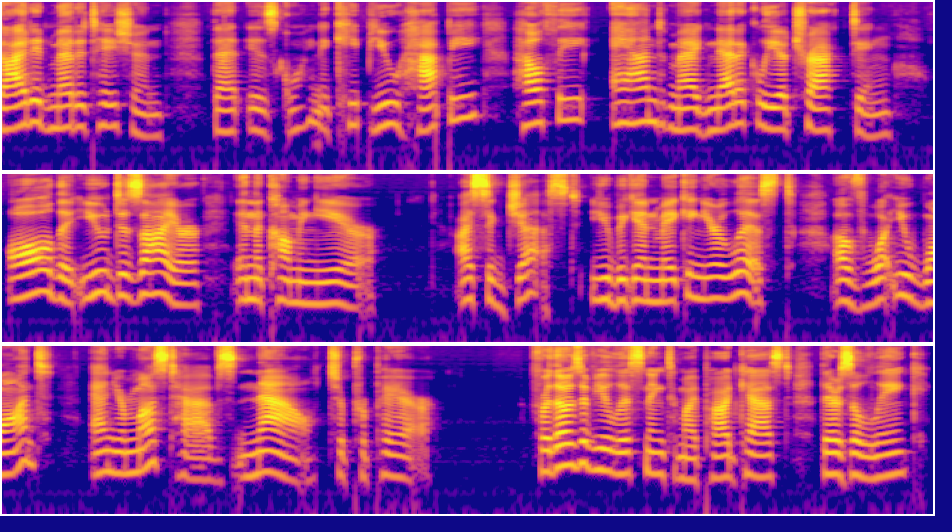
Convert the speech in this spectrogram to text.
guided meditation that is going to keep you happy, healthy, and magnetically attracting all that you desire in the coming year. I suggest you begin making your list of what you want and your must haves now to prepare. For those of you listening to my podcast, there's a link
